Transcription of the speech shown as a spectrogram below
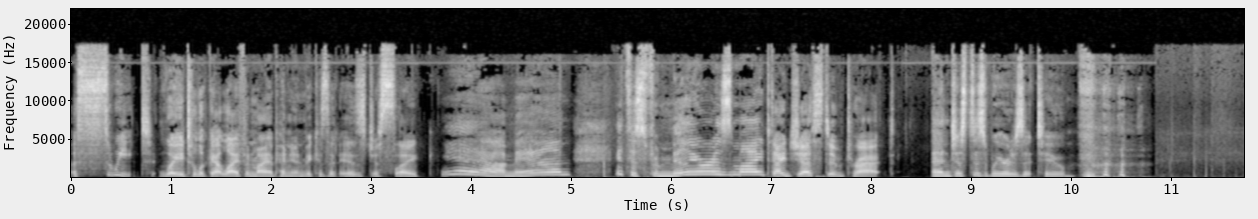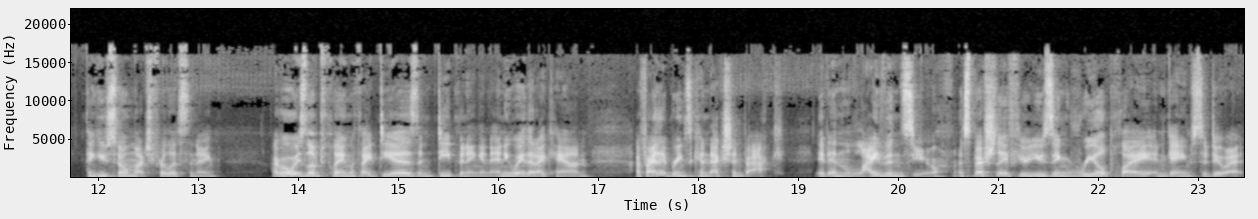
a sweet way to look at life, in my opinion, because it is just like, yeah, man, it's as familiar as my digestive tract and just as weird as it, too. Thank you so much for listening. I've always loved playing with ideas and deepening in any way that I can. I find it brings connection back. It enlivens you, especially if you're using real play and games to do it.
